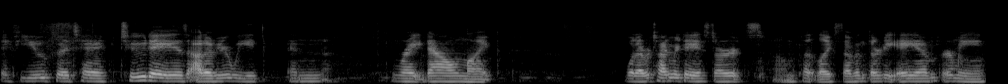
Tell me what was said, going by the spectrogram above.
If you could take two days out of your week and write down like whatever time your day starts. Um, put like 7:30 a.m. for me,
